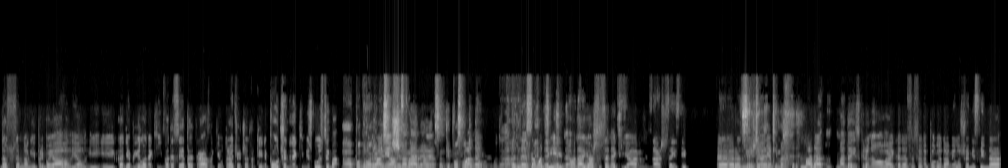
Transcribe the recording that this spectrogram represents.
da su se mnogi pribojavali jel, i, i kad je bilo nekih 20 razlike u trećoj četvrtini poučeni nekim iskustvima. A pod mnogim misliš na mene, ja sam ti poslao pa tu ne, poruku. Da. ne samo ti, ona, još su se neki javili, znaš, sa istim e, razmišljanjem. mada, mada iskreno, ovaj, kada se sve pogleda Miloše, mislim da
